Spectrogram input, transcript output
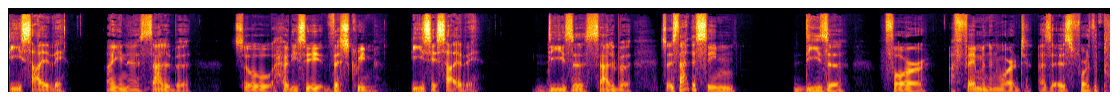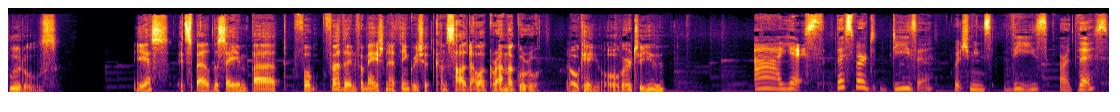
Die Salbe. eine Salbe. So how do you say this cream? Diese Salbe. Diese Salbe. So is that the same diese for a feminine word as it is for the plurals? Yes, it's spelled the same, but for further information, I think we should consult our grammar guru. Okay, over to you. Ah, yes. This word diese, which means these or this,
